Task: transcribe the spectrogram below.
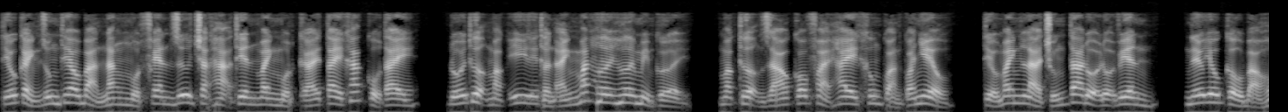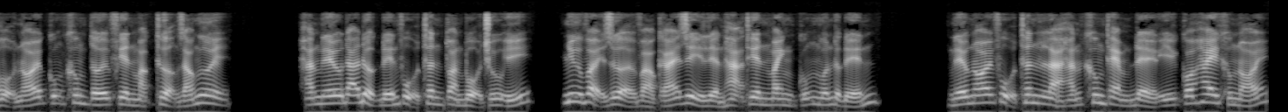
Tiếu cảnh dung theo bản năng một phen giữ chặt hạ thiên manh một cái tay khác cổ tay, đối thượng mặc y thần ánh mắt hơi hơi mỉm cười, mặc thượng giáo có phải hay không quản quá nhiều, tiểu manh là chúng ta đội đội viên, nếu yêu cầu bảo hộ nói cũng không tới phiên mặc thượng giáo ngươi. Hắn nếu đã được đến phụ thân toàn bộ chú ý, như vậy dựa vào cái gì liền hạ thiên manh cũng muốn được đến. Nếu nói phụ thân là hắn không thèm để ý có hay không nói,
